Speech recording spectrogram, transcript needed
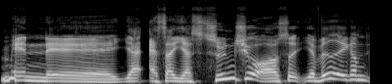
Men øh, ja, altså, jeg synes jo også, jeg ved ikke om,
